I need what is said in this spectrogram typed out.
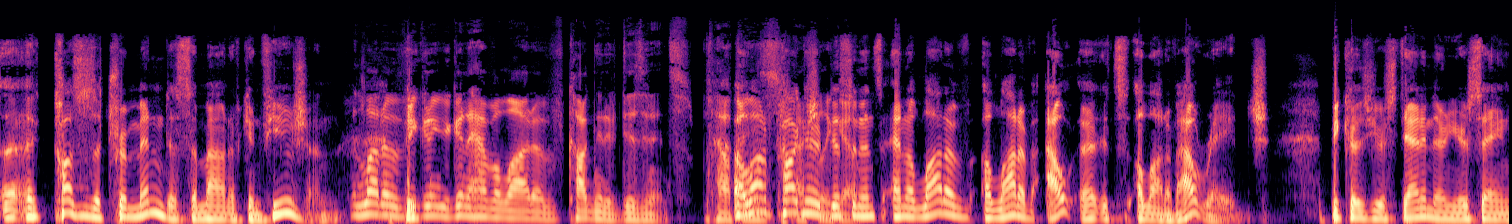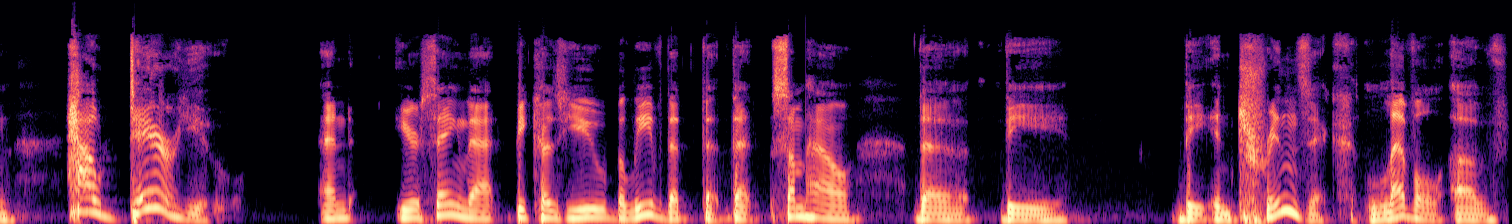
uh, it causes a tremendous amount of confusion A lot of you're gonna, have a lot of cognitive dissonance how a lot of cognitive actually go. dissonance and a lot of a lot of out uh, it's a lot of outrage because you're standing there and you're saying how dare you and you're saying that because you believe that that, that somehow the the the intrinsic level of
